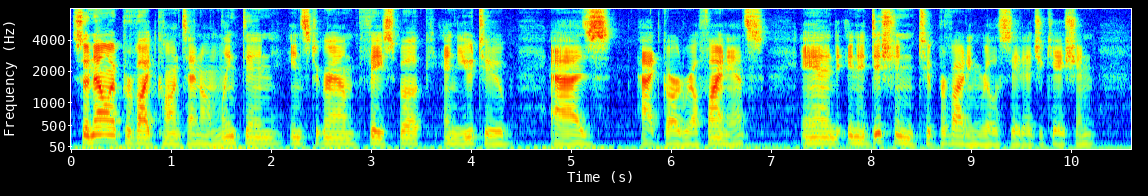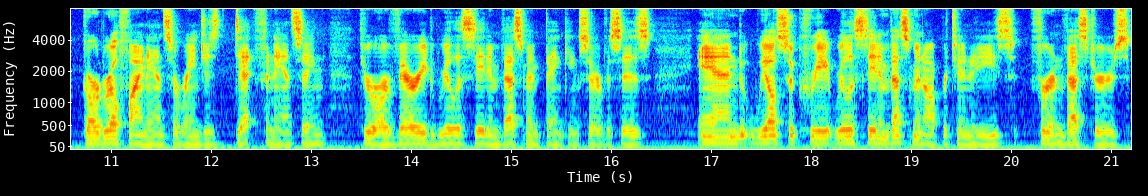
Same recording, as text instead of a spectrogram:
So now I provide content on LinkedIn, Instagram, Facebook, and YouTube as at Guardrail Finance. And in addition to providing real estate education, Guardrail Finance arranges debt financing through our varied real estate investment banking services, and we also create real estate investment opportunities for investors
